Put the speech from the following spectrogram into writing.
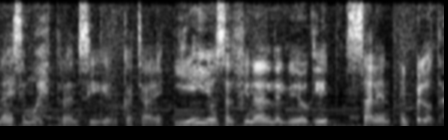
nadie se muestra en sí, ¿cachai? Y ellos al final del videoclip salen en pelota.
